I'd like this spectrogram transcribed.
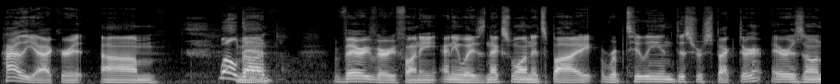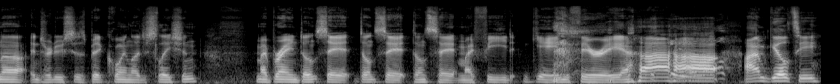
Highly accurate. Um well man. done very, very funny. Anyways, next one, it's by Reptilian Disrespecter. Arizona introduces Bitcoin legislation. My brain, don't say it, don't say it, don't say it. My feed, game theory. I'm guilty.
